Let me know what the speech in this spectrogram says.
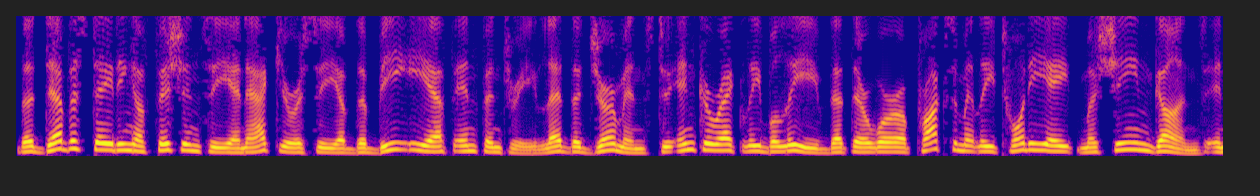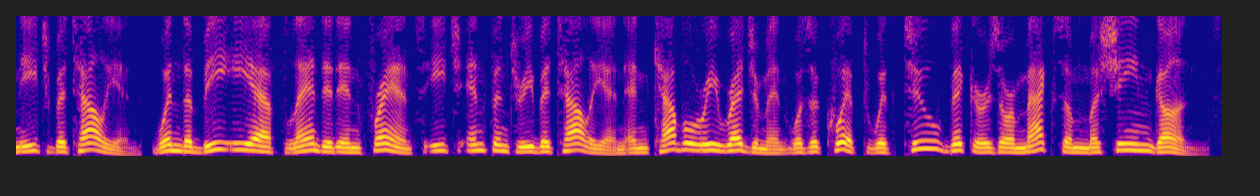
The devastating efficiency and accuracy of the BEF infantry led the Germans to incorrectly believe that there were approximately 28 machine guns in each battalion. When the BEF landed in France, each infantry battalion and cavalry regiment was equipped with two Vickers or Maxim machine guns.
